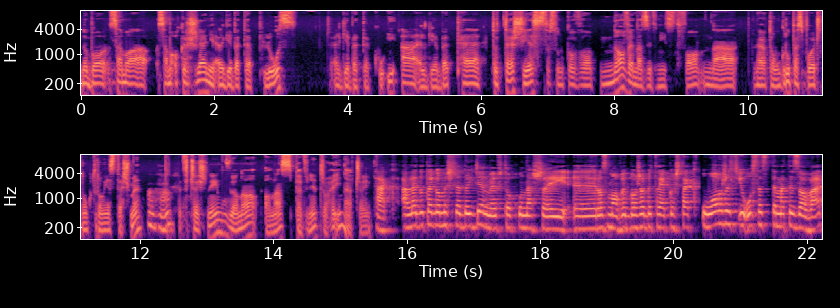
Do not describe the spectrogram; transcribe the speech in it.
No bo samo, samo określenie LGBT czy LGBTQIA, LGBT, to też jest stosunkowo nowe nazywnictwo na na tą grupę społeczną, którą jesteśmy. Mhm. Wcześniej mówiono o nas pewnie trochę inaczej. Tak, ale do tego myślę dojdziemy w toku naszej y, rozmowy, bo żeby to jakoś tak ułożyć i usystematyzować,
